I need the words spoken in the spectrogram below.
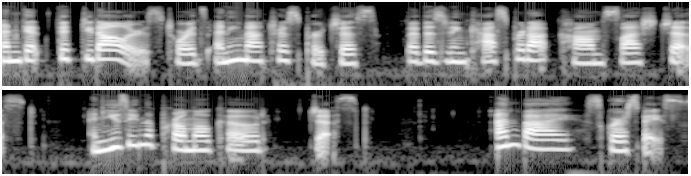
And get $50 towards any mattress purchase by visiting casper.com slash gist and using the promo code GIST. And by Squarespace.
